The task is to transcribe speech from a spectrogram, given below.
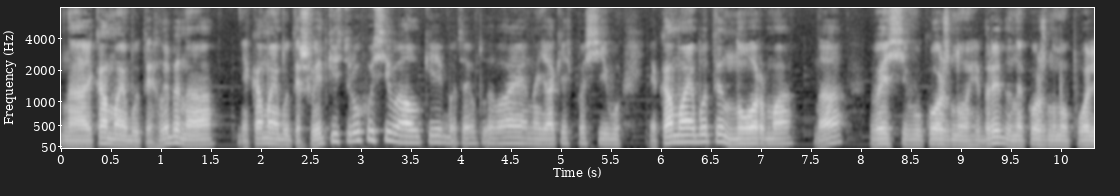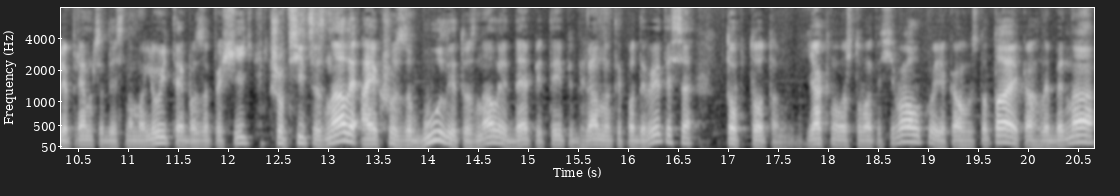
яка має бути глибина, яка має бути швидкість руху сівалки, бо це впливає на якість посіву, яка має бути норма да, висіву кожного гібриду на кожному полі. Прям це десь намалюйте або запишіть, щоб всі це знали. А якщо забули, то знали, де піти, підглянути, подивитися. Тобто, там, як налаштувати сівалку, яка густота, яка глибина,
